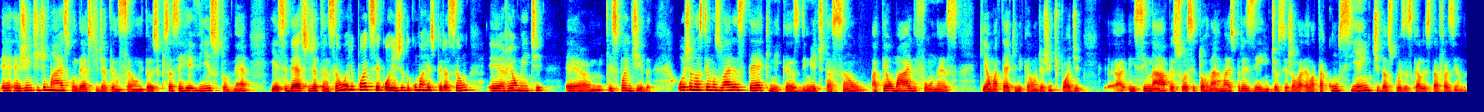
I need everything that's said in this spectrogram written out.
É, é gente demais com déficit de atenção, então isso precisa ser revisto, né? E esse déficit de atenção ele pode ser corrigido com uma respiração é, realmente é, expandida. Hoje nós temos várias técnicas de meditação, até o mindfulness, que é uma técnica onde a gente pode eh, ensinar a pessoa a se tornar mais presente, ou seja, ela está consciente das coisas que ela está fazendo.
